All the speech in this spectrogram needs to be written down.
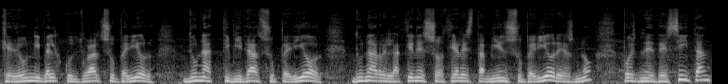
que de un nivel cultural superior, de una actividad superior, de unas relaciones sociales también superiores, ¿no? pues necesitan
